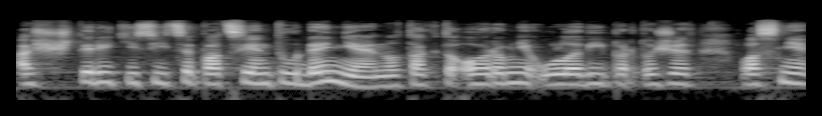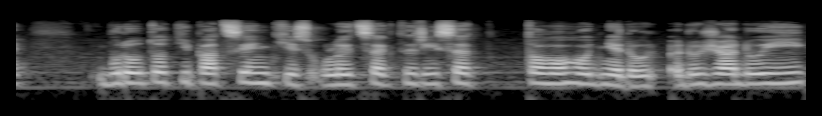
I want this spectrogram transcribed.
až 4 tisíce pacientů denně, no tak to ohromně uleví, protože vlastně budou to ti pacienti z ulice, kteří se toho hodně do, dožadují,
